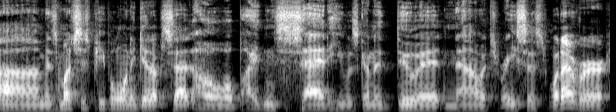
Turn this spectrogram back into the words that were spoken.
Um, as much as people want to get upset, oh well, Biden said he was going to do it, and now it's racist, whatever.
